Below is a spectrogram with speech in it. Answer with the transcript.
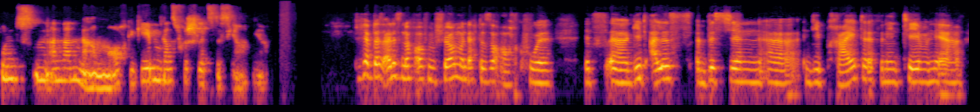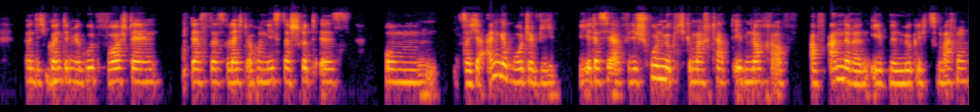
uns einen anderen Namen auch gegeben, ganz frisch letztes Jahr. Ja. Ich habe das alles noch auf dem Schirm und dachte so, ach cool, jetzt äh, geht alles ein bisschen äh, in die Breite von den Themen her und ich konnte mir gut vorstellen, dass das vielleicht auch ein nächster Schritt ist, um solche Angebote, wie, wie ihr das ja für die Schulen möglich gemacht habt, eben noch auf, auf anderen Ebenen möglich zu machen,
